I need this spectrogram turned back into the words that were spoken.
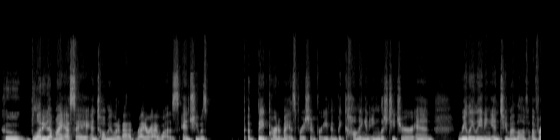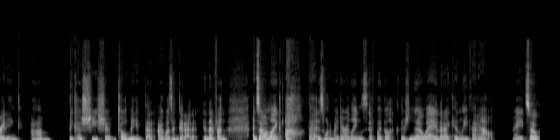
who bloodied up my essay and told me what a bad writer I was. And she was a big part of my inspiration for even becoming an English teacher and really leaning into my love of writing um, because she should told me that I wasn't good at it. Isn't that fun? And so I'm like, oh, that is one of my darlings of my book. There's no way that I can leave that out. Right. So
